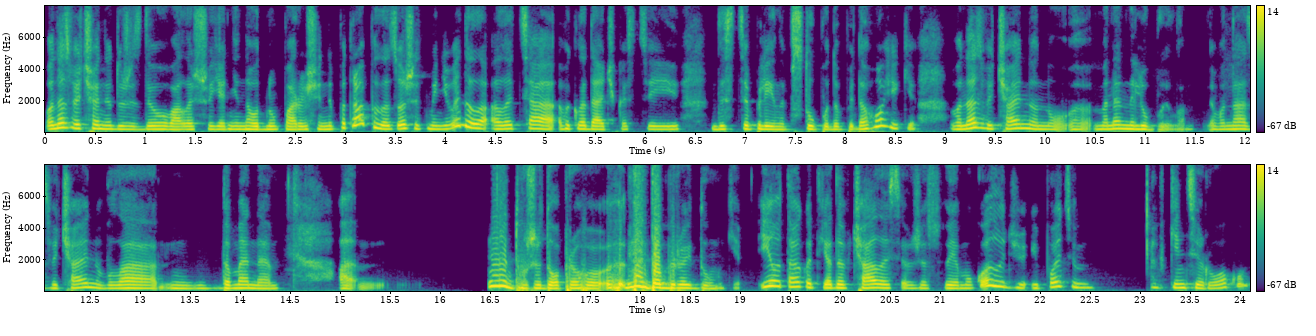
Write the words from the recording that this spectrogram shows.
Вона, звичайно, дуже здивувалася, що я ні на одну пару ще не потрапила, зошит мені видала, але ця викладачка з цієї дисципліни вступу до педагогіки, вона, звичайно, ну, е, мене не любила. Вона, звичайно, була до мене. Не дуже доброго, недоброї думки. І отак от я довчалася вже в своєму коледжі, і потім в кінці року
